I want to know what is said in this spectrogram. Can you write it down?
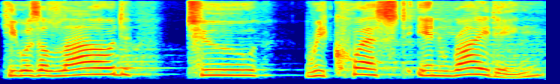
he was allowed to request in writing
